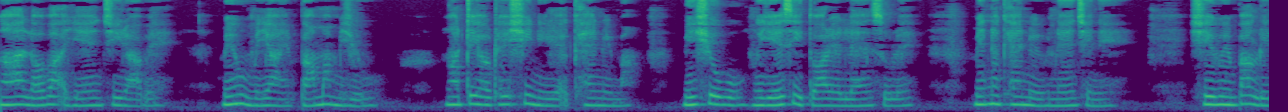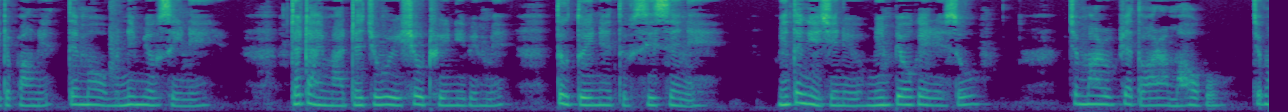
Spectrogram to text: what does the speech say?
ငါကလောဘအရင်ကြီးတာပဲမင်းကိုမရရင်ဘာမှမယူငါတယောက်တည်းရှိနေတဲ့အခန်းတွေမှာမီးရှို့ဖို့ငရဲစီသွားတဲ့လမ်းဆိုလဲမင်းနှကန်းတွေကိုနမ်းချင်တယ်ရေဝင်ပေါက်လေးတစ်ပေါက်နဲ့တင်မောကိုမနစ်မြုပ်စေနဲ့ဓာတ်တိုင်မှာဓာတ်ကြိုးတွေရှုပ်ထွေးနေပေမဲ့ သူ့သွေးနဲ့သူစီးဆင်းတယ်မင်းတငယ်ချင်းတွေကိုမင်းပြောခဲ့တယ်ဆိုကျမတို့ပြတ်သွားတာမဟုတ်ဘူးကျမ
